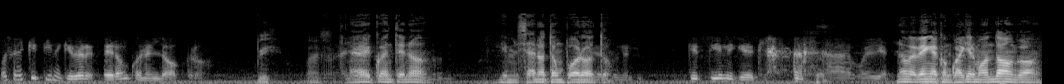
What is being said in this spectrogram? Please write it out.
¿Vos sabés qué tiene que ver Perón con el locro? Vi. A ver, cuéntenos. Que se anota un poroto. ¿Qué tiene que ah, muy bien. No me venga con cualquier mondongo.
